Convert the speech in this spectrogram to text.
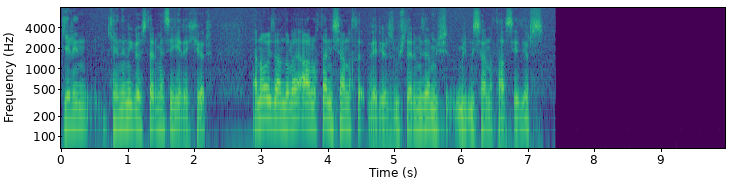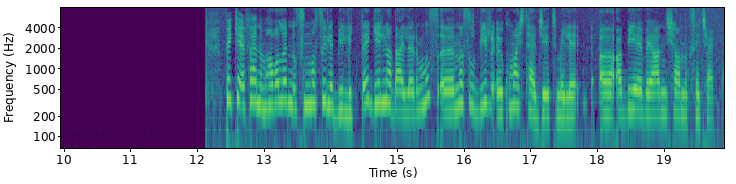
gelin kendini göstermesi gerekiyor. Yani o yüzden dolayı ağırlıkta nişanlık veriyoruz. Müşterimize müş- nişanlık tavsiye ediyoruz. Peki efendim havaların ısınmasıyla birlikte gelin adaylarımız e, nasıl bir e, kumaş tercih etmeli e, abiye veya nişanlık seçerken?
